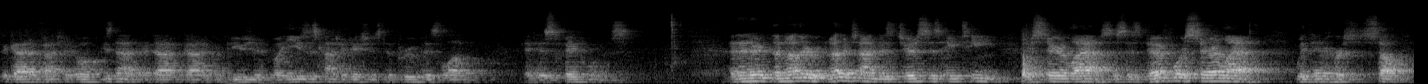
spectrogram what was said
the God of contradiction. Well, he's not a God of confusion, but he uses contradictions to prove his love and his faithfulness. And then another, another time is Genesis 18, where Sarah laughs. It says, Therefore Sarah laughed within herself,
